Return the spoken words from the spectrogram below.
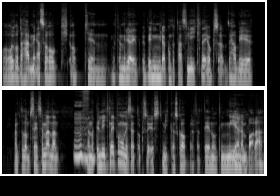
Och, och det här med, alltså, och, och um, miljöutbildning och miljökompetens liknar ju också, det har vi ju skämtat om sinsemellan, mm. men att det liknar ju på många sätt också just mikroskaper, för att det är någonting mer mm. än, bara,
